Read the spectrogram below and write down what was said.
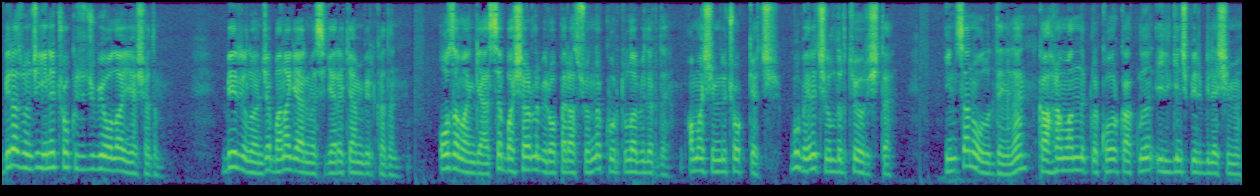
Biraz önce yine çok üzücü bir olay yaşadım. Bir yıl önce bana gelmesi gereken bir kadın. O zaman gelse başarılı bir operasyonla kurtulabilirdi. Ama şimdi çok geç. Bu beni çıldırtıyor işte. İnsanoğlu denilen kahramanlıkla korkaklığın ilginç bir bileşimi.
